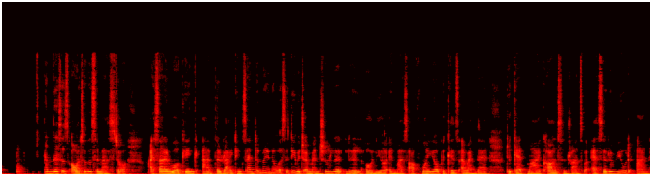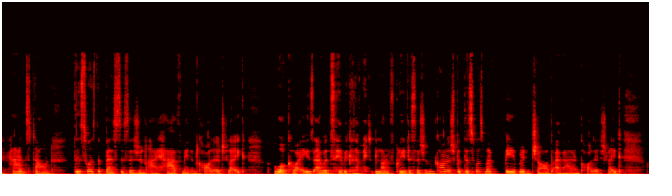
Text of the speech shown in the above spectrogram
and this is also the semester I started working at the writing center in my university, which I mentioned a little earlier in my sophomore year because I went there to get my Carlson transfer essay reviewed, and hands down, this was the best decision I have made in college. Like, work wise, I would say, because I've made a lot of great decisions in college, but this was my favorite job I've had in college. Like,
